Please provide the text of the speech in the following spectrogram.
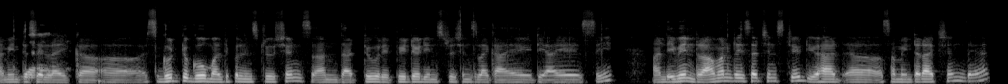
I mean to yeah. say like uh, uh, it's good to go multiple institutions and that too repeated institutions like IIT, IISc, and even Raman Research Institute. You had some interaction there.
